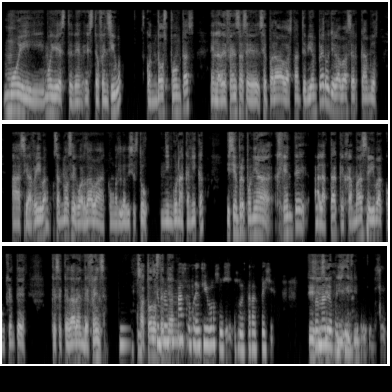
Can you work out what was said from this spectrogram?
muy, muy, este, de, este, ofensivo, con dos puntas. En la defensa se, se paraba bastante bien, pero llegaba a hacer cambios hacia arriba, o sea, no se guardaba, como lo dices tú, ninguna canica y siempre ponía gente al ataque, jamás se iba con gente que se quedara en defensa. O sea, todos siempre tenían... Más ofensivo su, su estrategia. Sí, fue sí, más sí, de.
